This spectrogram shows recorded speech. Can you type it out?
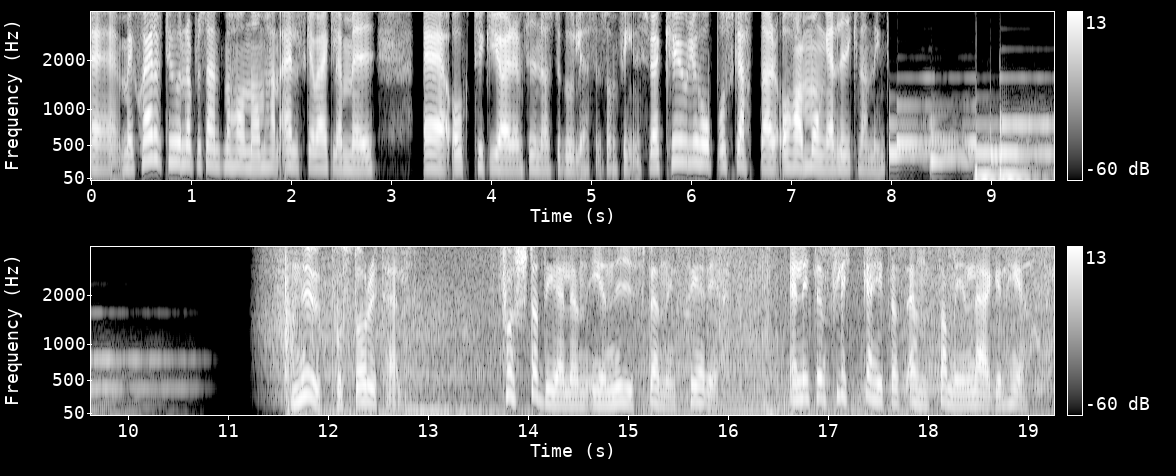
eh, mig själv till 100% med honom. Han älskar verkligen mig eh, och tycker jag är den finaste och gulligaste som finns. Vi har kul ihop och skrattar och har många liknande int- Nu på Storytel. Första delen i en ny spänningsserie. En liten flicka hittas ensam i en lägenhet.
